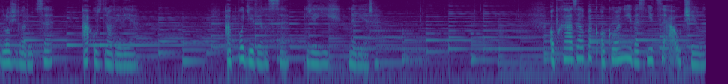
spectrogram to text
vložil ruce a uzdravil je. A podivil se jejich nevěře. Obcházel pak okolní vesnice a učil.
